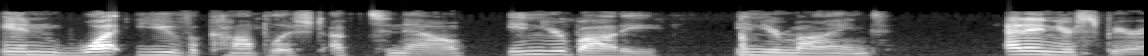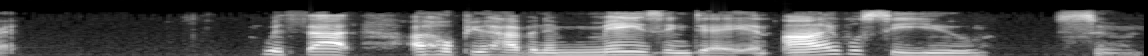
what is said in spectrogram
in what you've accomplished up to now in your body, in your mind, and in your spirit. With that, I hope you have an amazing day, and I will see you soon.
